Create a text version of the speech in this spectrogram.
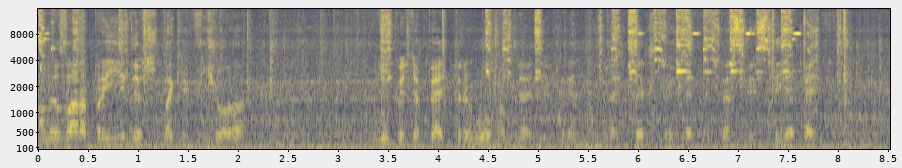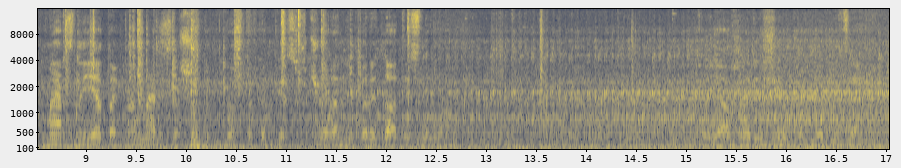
Але зараз приїдеш, так як вчора. лупить опять тривога, блядь. І хрен там, блядь, перський, блядь, не перський, стій опять мерзне. Я так намерзся, що тут просто капець вчора не передати словами. То я вже вирішив походу це.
